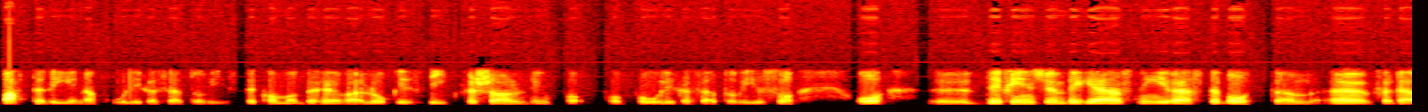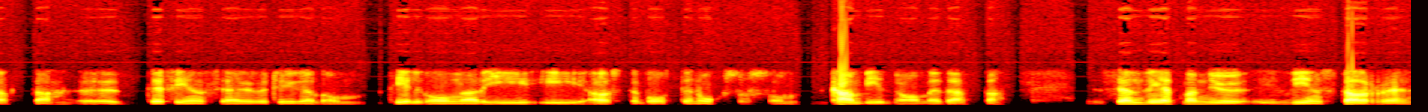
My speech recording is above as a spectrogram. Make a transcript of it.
batterierna på olika sätt och vis. Det kommer att behöva logistikförsörjning på, på, på olika sätt och vis. Och, och Eh, det finns ju en begränsning i Västerbotten eh, för detta. Eh, det finns, jag är övertygad om, tillgångar i, i Österbotten också som kan bidra med detta. Sen vet man ju vid en större,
